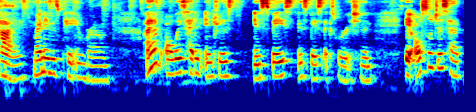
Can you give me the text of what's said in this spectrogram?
Hi, my name is Payton Brown. I have always had an interest in space and space exploration. It also just, hap-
